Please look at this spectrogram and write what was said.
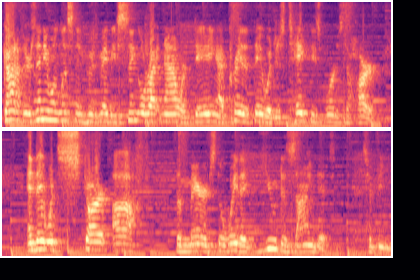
God, if there's anyone listening who's maybe single right now or dating, I pray that they would just take these words to heart and they would start off the marriage the way that you designed it to be.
